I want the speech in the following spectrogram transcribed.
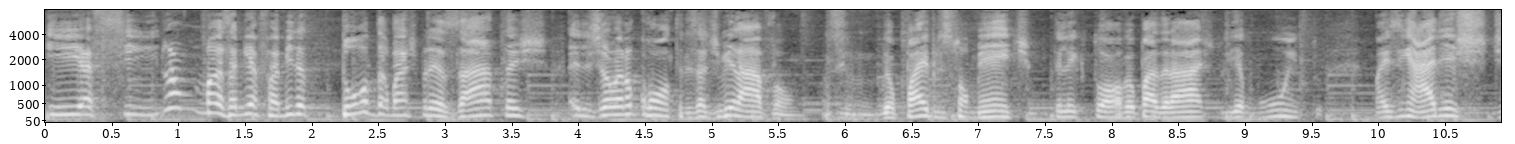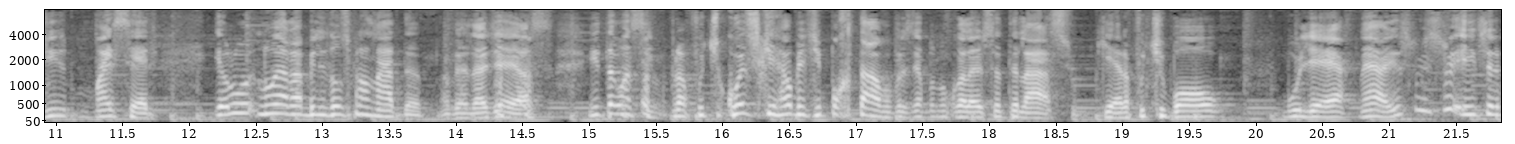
E assim, não, mas a minha família toda mais pra exatas, eles não eram contra, eles admiravam. Assim, meu pai, principalmente, intelectual, meu padrasto, lia muito, mas em áreas de mais sérias. Eu não, era habilidoso pra nada, a verdade é essa. Então, assim, fute... coisas que realmente importavam, por exemplo, no Colégio Santo Inácio, que era futebol, mulher, né? Isso, isso, isso ele.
